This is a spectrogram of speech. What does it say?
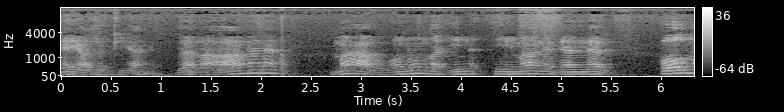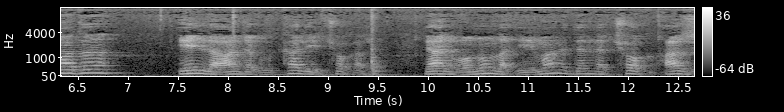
ne yazık ki yani. Ve ma amene ma'ahu onunla in- iman edenler olmadı. İlla ancak kalil çok az. Yani onunla iman edenler çok az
